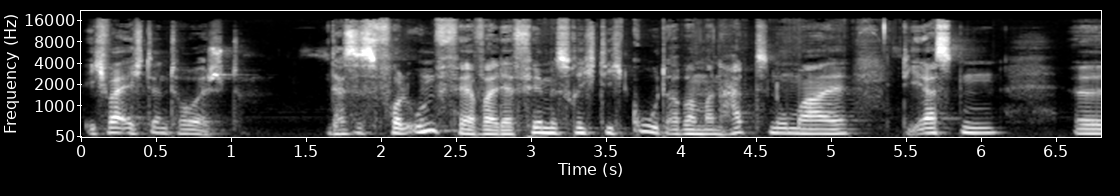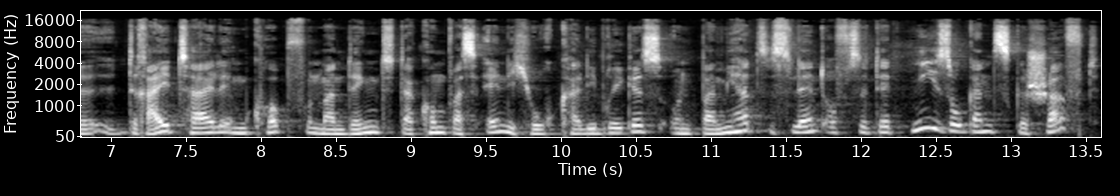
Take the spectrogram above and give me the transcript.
ich war echt enttäuscht. Das ist voll unfair, weil der Film ist richtig gut, aber man hat nun mal die ersten äh, drei Teile im Kopf und man denkt, da kommt was ähnlich hochkalibriges und bei mir hat es Land of the Dead nie so ganz geschafft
